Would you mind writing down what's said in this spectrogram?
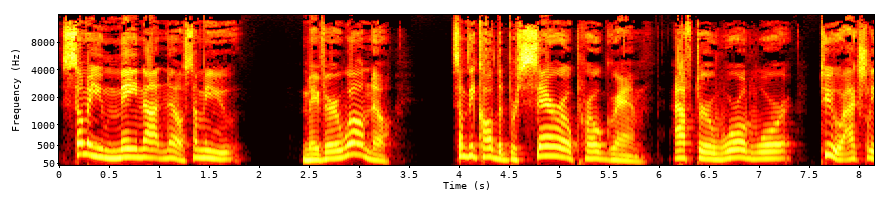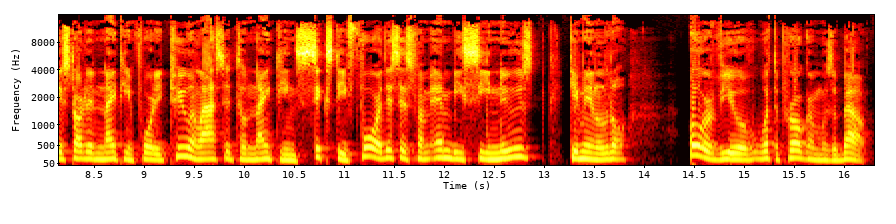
some of you may not know. Some of you may very well know something called the Bracero program. After World War II, actually, it started in 1942 and lasted till 1964. This is from NBC News, giving a little overview of what the program was about.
